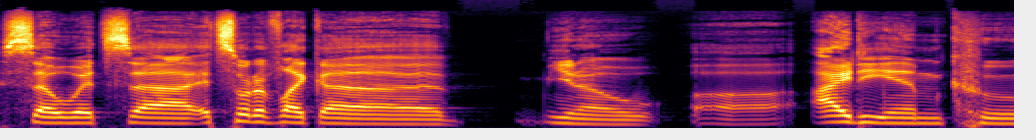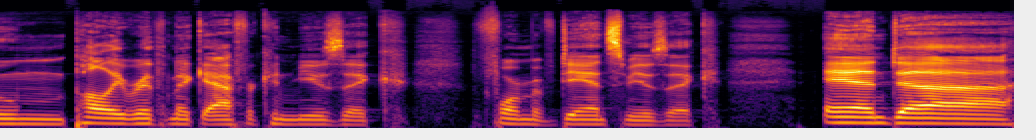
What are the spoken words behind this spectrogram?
so it's uh, it's sort of like a you know uh, IDM, coom, polyrhythmic African music form of dance music, and uh,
